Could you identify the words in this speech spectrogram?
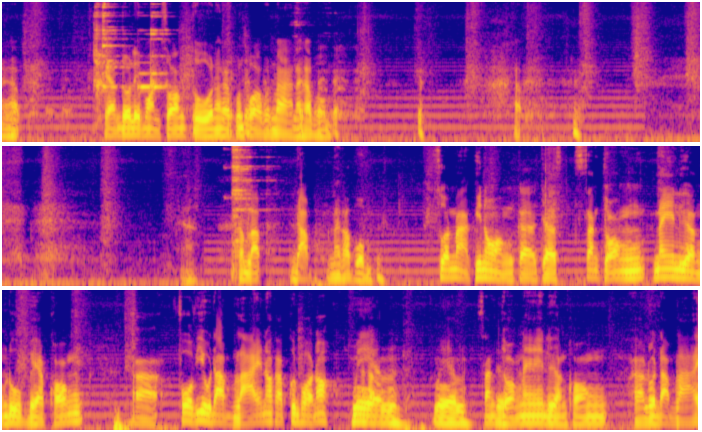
นะครับแขนโดเรมอนสองตัวนะครับ คุณพ่อเป็นมานะครับผมครับสำหรับดับนะครับผม ส่วนมากพี่น้องก็จะสั่งจองในเรื่องรูปแบบของ โฟวิวดำหลายเนาะครับคุณพ่อเนาะแมนะครับนแมนสั่งจองในเรื่องของอ่ารถดำหลาย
